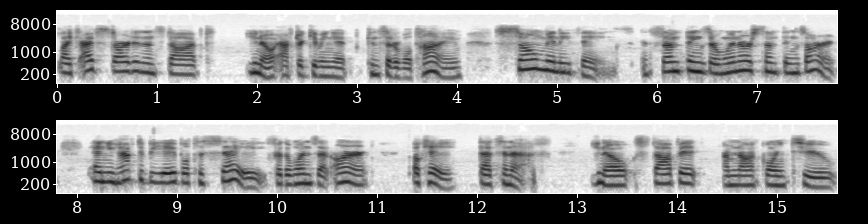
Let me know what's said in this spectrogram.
Like I've started and stopped, you know, after giving it considerable time, so many things. And some things are winners, some things aren't. And you have to be able to say for the ones that aren't, okay, that's enough. You know, stop it. I'm not going to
